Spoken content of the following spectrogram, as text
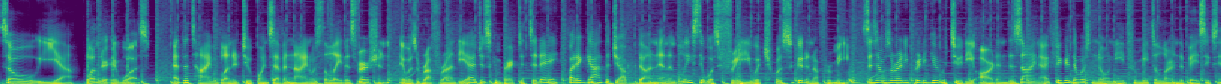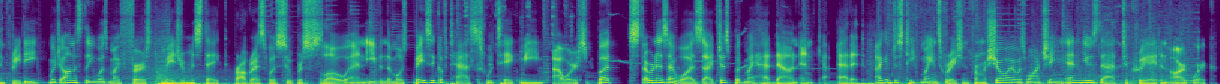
so yeah, Blender it was. At the time, Blender 2.79 was the latest version. It was rough around the edges compared to today, but it got the job done and at least it was free, which was good enough for me. Since I was already pretty good with 2D art and design, I figured there was no need for me to learn the basics in 3D, which honestly was my first major mistake. Progress was super slow and even the most basic of tasks would take me hours. But Stubborn as I was, I just put my head down and kept at it. I can just take my inspiration from a show I was watching and use that to create an artwork.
